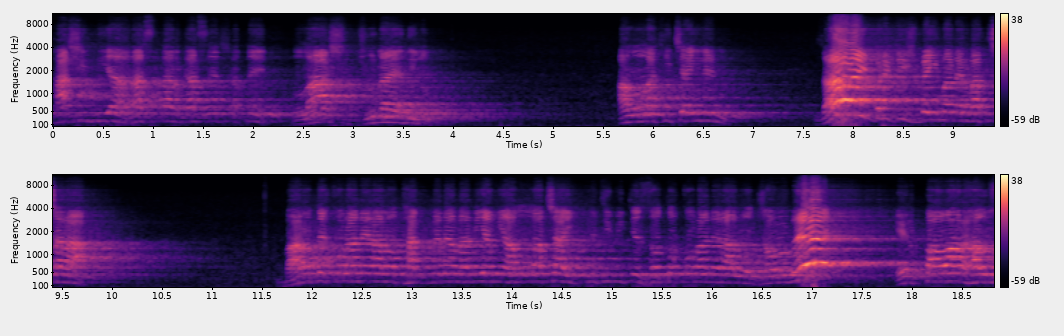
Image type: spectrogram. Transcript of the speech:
ফাঁসি দিয়া রাস্তার গাছের সাথে লাশ ঝুলাই দিল। আল্লাহ কি চাইলেন? যাই ব্রিটিশ বেইমানের বাচ্চারা, ভারতে কোরআনের আলো থাকবে না মানে আমি আল্লাহ চাই পৃথিবীতে যত কোরআনের আলো জ্বলবে, এর পাওয়ার হাউস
